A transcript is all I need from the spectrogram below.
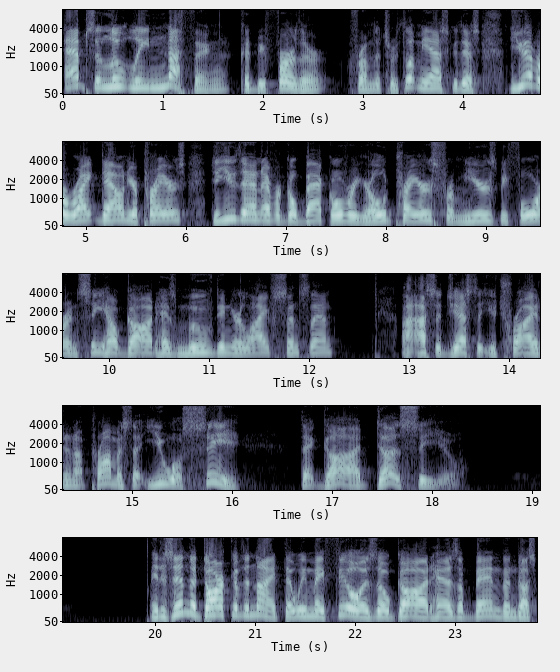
absolutely nothing could be further from the truth. Let me ask you this Do you ever write down your prayers? Do you then ever go back over your old prayers from years before and see how God has moved in your life since then? I, I suggest that you try it, and I promise that you will see that God does see you. It is in the dark of the night that we may feel as though God has abandoned us.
